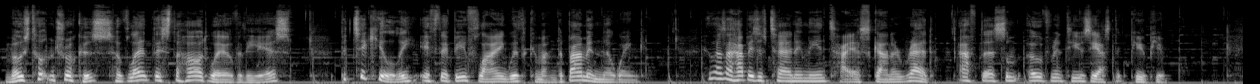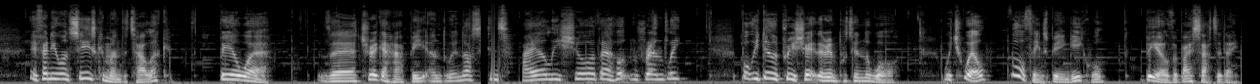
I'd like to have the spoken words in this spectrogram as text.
Most Hutton truckers have learnt this the hard way over the years, particularly if they've been flying with Commander Bam in their wing, who has a habit of turning the entire scanner red after some over-enthusiastic pew pew. If anyone sees Commander Talok, be aware. They're trigger happy and we're not entirely sure they're Hutton friendly, but we do appreciate their input in the war, which will, all things being equal, be over by Saturday.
